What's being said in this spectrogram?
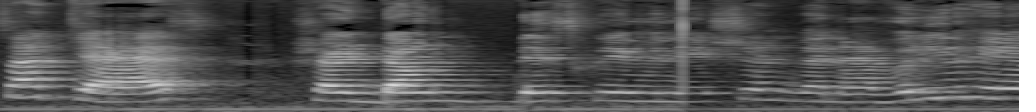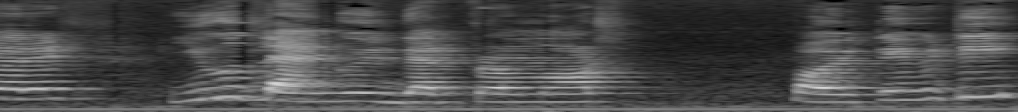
such as shut down discrimination whenever you hear it, use language that promotes positivity,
